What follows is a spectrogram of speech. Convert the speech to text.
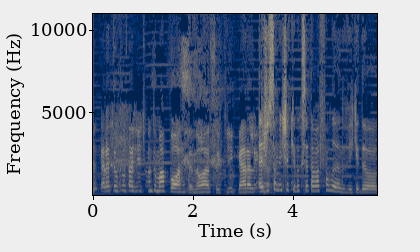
o cara é tão contagiante quanto uma porta. Nossa, que cara legal. É justamente aquilo que você tava falando, Vicky, do,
